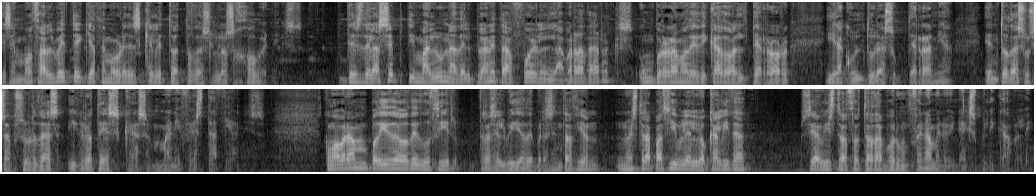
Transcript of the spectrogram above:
ese mozalbete que hace mover el esqueleto a todos los jóvenes. Desde la séptima luna del planeta Fuenlabradarks, un programa dedicado al terror y la cultura subterránea en todas sus absurdas y grotescas manifestaciones. Como habrán podido deducir, tras el vídeo de presentación, nuestra apacible localidad se ha visto azotada por un fenómeno inexplicable.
